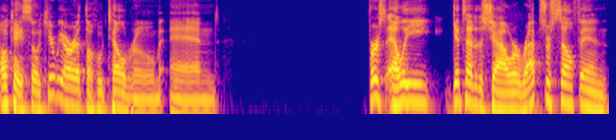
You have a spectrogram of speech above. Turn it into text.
okay, so here we are at the hotel room and first Ellie gets out of the shower, wraps herself in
